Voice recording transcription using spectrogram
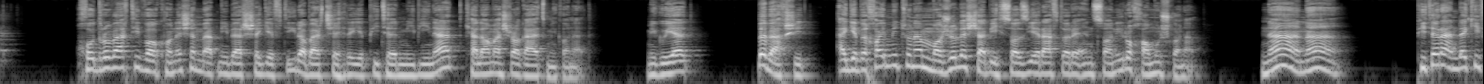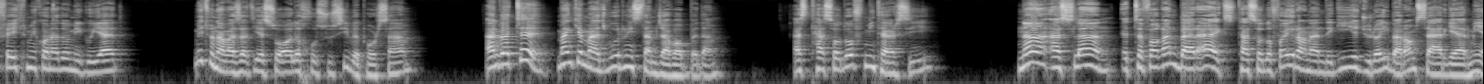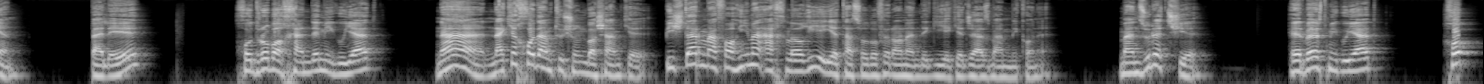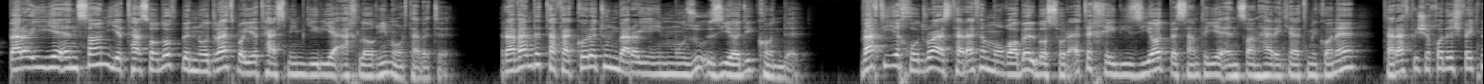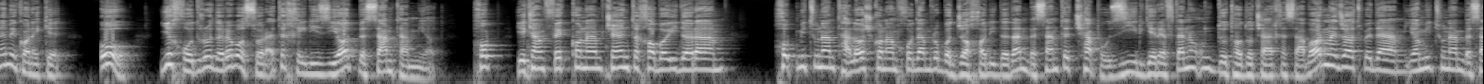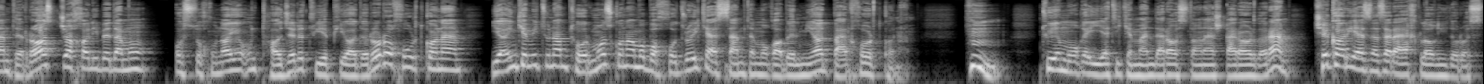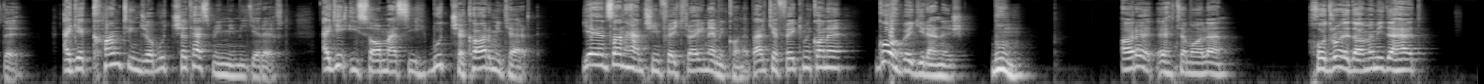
خودرو وقتی واکنش مبنی بر شگفتی را بر چهره پیتر می‌بیند کلامش را قطع می‌کند. می‌گوید ببخشید اگه بخوای می‌تونم ماژول شبیه سازی رفتار انسانی رو خاموش کنم. نه نه. پیتر اندکی فکر می‌کند و می‌گوید می‌تونم ازت یه سوال خصوصی بپرسم؟ البته من که مجبور نیستم جواب بدم. از تصادف میترسی؟ نه اصلا اتفاقا برعکس تصادفای رانندگی یه جورایی برام سرگرمی هن. بله؟ خودرو با خنده می‌گوید نه نه که خودم توشون باشم که بیشتر مفاهیم اخلاقی یه تصادف رانندگیه که جذبم می‌کنه منظورت چیه؟ هربرت می‌گوید خب برای یه انسان یه تصادف به ندرت با یه تصمیم گیری اخلاقی مرتبطه روند تفکرتون برای این موضوع زیادی کنده وقتی یه خودرو از طرف مقابل با سرعت خیلی زیاد به سمت یه انسان حرکت می‌کنه طرف پیش خودش فکر نمی‌کنه که او یه خودرو داره با سرعت خیلی زیاد به سمتم میاد. خب یکم فکر کنم چه انتخابایی دارم. خب می‌تونم تلاش کنم خودم رو با جاخالی دادن به سمت چپ و زیر گرفتن اون دوتا دوچرخه سوار نجات بدم یا می‌تونم به سمت راست جاخالی بدم و استخونای اون تاجر توی پیاده رو رو خورد کنم یا اینکه می‌تونم ترمز کنم و با خودرویی که از سمت مقابل میاد برخورد کنم. هم توی موقعیتی که من در آستانش قرار دارم چه کاری از نظر اخلاقی درسته؟ اگه کانت اینجا بود چه تصمیمی می‌گرفت؟ اگه عیسی مسیح بود چه کار می‌کرد؟ یه انسان همچین فکرایی نمی‌کنه بلکه فکر می‌کنه گوه بگیرنش. بوم. آره احتمالا. خودرو ادامه می‌دهد.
